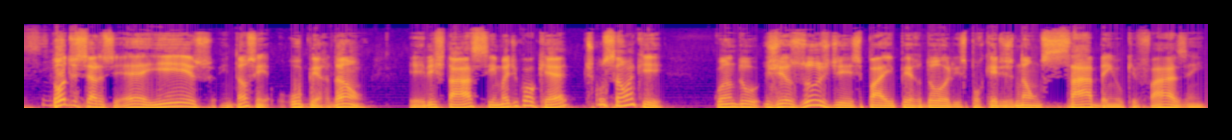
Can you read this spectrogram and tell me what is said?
Sim. Todos disseram assim, é isso. Então, sim, o perdão, ele está acima de qualquer discussão aqui. Quando Jesus diz, Pai, perdoe-lhes porque eles não sabem o que fazem,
